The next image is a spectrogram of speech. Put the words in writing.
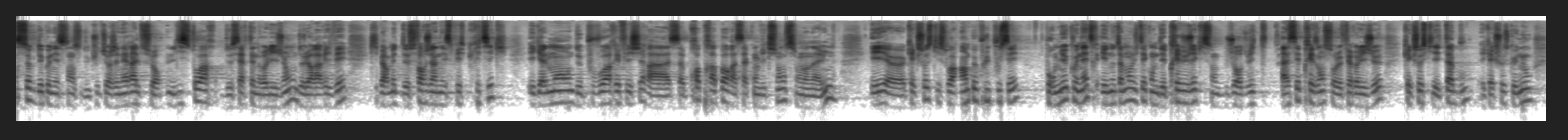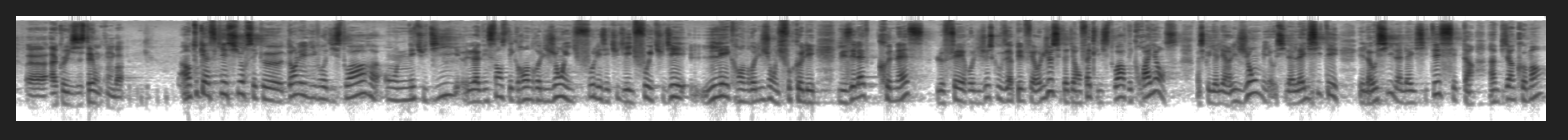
socle de connaissances de culture générale sur l'histoire de certaines religions, de leur arrivée, qui permettent de se forger un esprit critique, également de pouvoir réfléchir à sa propre rapport à sa conviction, si on en a une, et euh, quelque chose qui soit un peu plus poussé pour mieux connaître et notamment lutter contre des préjugés qui sont aujourd'hui assez présents sur le fait religieux, quelque chose qui est tabou et quelque chose que nous, euh, à coexister, on combat. En tout cas, ce qui est sûr, c'est que dans les livres d'histoire, on étudie la naissance des grandes religions et il faut les étudier. Il faut étudier les grandes religions. Il faut que les, élèves connaissent le fait religieux, ce que vous appelez le fait religieux, c'est-à-dire en fait l'histoire des croyances. Parce qu'il y a les religions, mais il y a aussi la laïcité. Et là aussi, la laïcité, c'est un bien commun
